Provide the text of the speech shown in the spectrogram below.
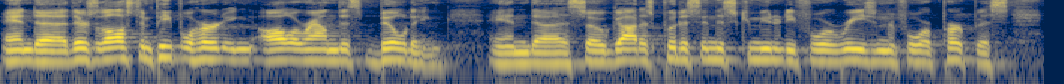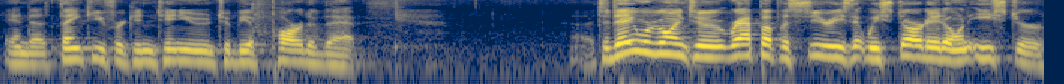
And there's lost and people hurting all around this building. And uh, so God has put us in this community for a reason and for a purpose. And uh, thank you for continuing to be a part of that. Uh, today we're going to wrap up a series that we started on Easter,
